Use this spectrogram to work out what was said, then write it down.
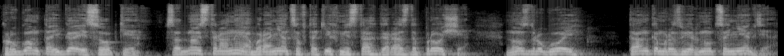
Кругом тайга и сопки – с одной стороны, обороняться в таких местах гораздо проще, но с другой, танкам развернуться негде.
